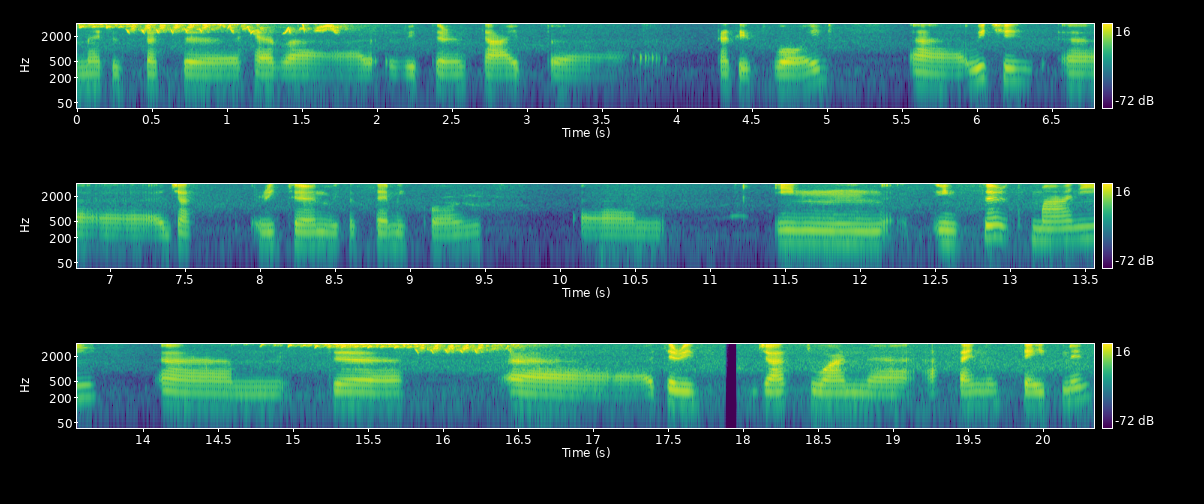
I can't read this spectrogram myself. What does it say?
methods that have a return type that is void uh, which is uh, just returned with a semicolon. Um, in insert money, um, the, uh, there is just one uh, assignment statement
